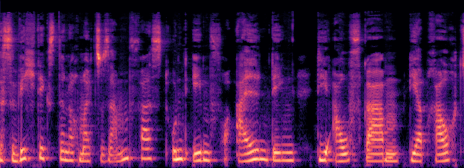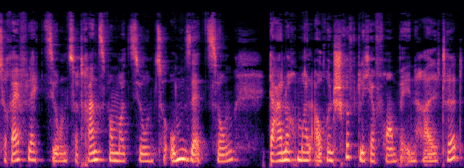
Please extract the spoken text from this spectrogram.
das Wichtigste nochmal zusammenfasst und eben vor allen Dingen die Aufgaben, die er braucht zur Reflexion, zur Transformation, zur Umsetzung, da nochmal auch in schriftlicher Form beinhaltet.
